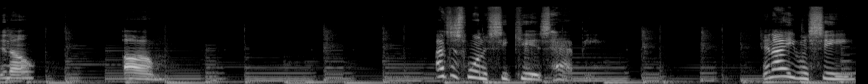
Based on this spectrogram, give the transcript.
You know? Um I just want to see kids happy. And I even see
